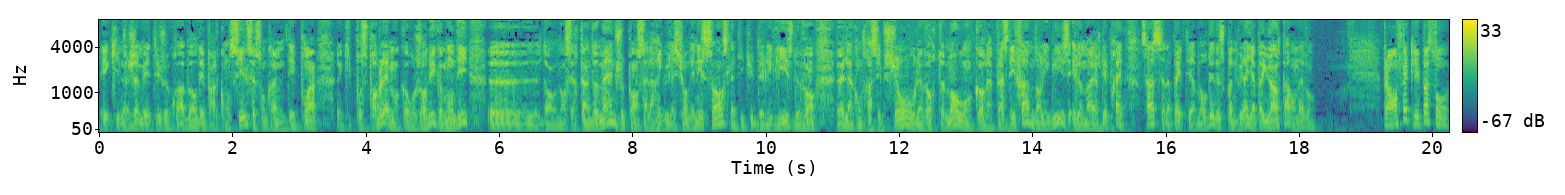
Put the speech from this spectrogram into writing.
et qui n'a jamais été, je crois, abordé par le Concile. Ce sont quand même des points euh, qui posent problème encore aujourd'hui, comme on dit, dans, certains domaines. Je pense à la régulation des naissances, l'attitude de l'Église devant la contraception ou l'avortement, ou encore la place des femmes dans l'Église et le mariage des prêtres. Ça, ça n'a pas été abordé de ce point de vue-là. Il n'y a pas eu un pas en avant. Alors en fait, les pas sont,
